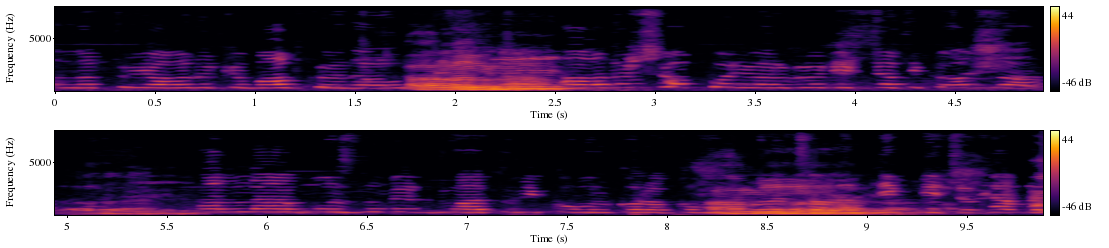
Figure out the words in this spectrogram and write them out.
আল্লাহ তুমি আমাদেরকে মাফ করে দাও। আমাদের সব পরিবারগুলো নির্যাতিত আল্লাহ। আল্লাহ মজলুমের দোয়া তুমি কবুল করো কবুল করেছ আল্লাহ দিব্যি চোখে আমরা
